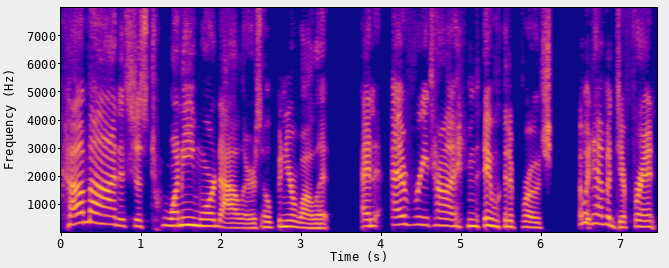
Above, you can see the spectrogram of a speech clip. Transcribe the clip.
Come on. It's just 20 more dollars. Open your wallet. And every time they would approach, I would have a different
